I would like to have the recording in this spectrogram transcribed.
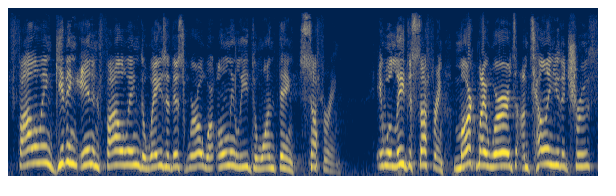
following, giving in and following the ways of this world will only lead to one thing suffering. It will lead to suffering. Mark my words, I'm telling you the truth.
